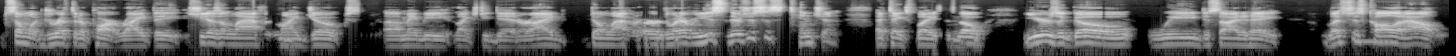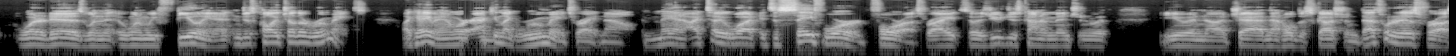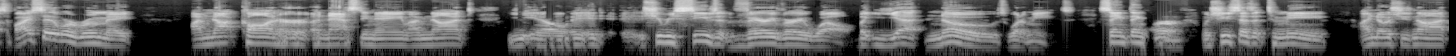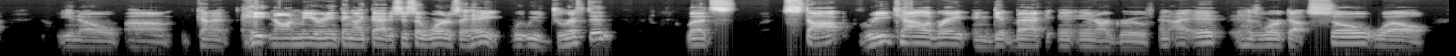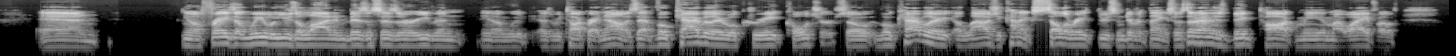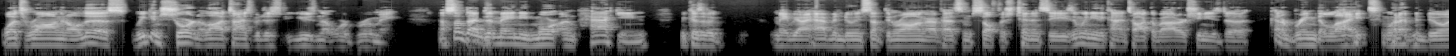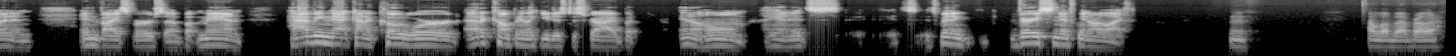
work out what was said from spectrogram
somewhat drifted apart, right? They, she doesn't laugh at my jokes, uh, maybe like she did, or I don't laugh at hers, or whatever. You just, there's just this tension that takes place. And so, years ago, we decided, hey, let's just call it out what it is when the, when we feeling it, and just call each other roommates. Like, hey, man, we're acting like roommates right now. Man, I tell you what, it's a safe word for us, right? So as you just kind of mentioned with you and uh, Chad and that whole discussion, that's what it is for us. If I say the word roommate, I'm not calling her a nasty name. I'm not you know it, it, she receives it very very well but yet knows what it means same thing for her. When she says it to me, I know she's not, you know, um, kind of hating on me or anything like that. It's just a word of say, hey, we, we've drifted. Let's stop, recalibrate, and get back in, in our groove. And I, it has worked out so well. And you know, a phrase that we will use a lot in businesses or even, you know, we, as we talk right now is that vocabulary will create culture. So vocabulary allows you kind of accelerate through some different things. So instead of having this big talk, me and my wife of what's wrong and all this, we can shorten a lot of times by just using that word roommate. Now, sometimes it may need more unpacking because of a, maybe I have been doing something wrong or I've had some selfish tendencies and we need to kind of talk about, or she needs to kind of bring to light what I've been doing and, and vice versa. But man, having that kind of code word at a company like you just described, but in a home, man, it's it's it's been a, very significant in our life. Hmm. I love that, brother.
